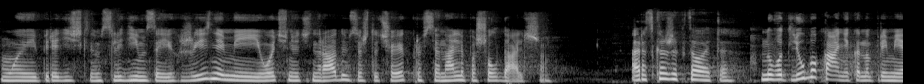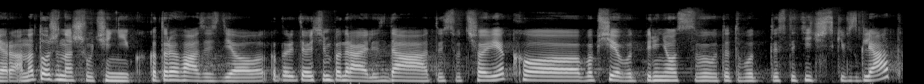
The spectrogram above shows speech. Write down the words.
Мы периодически там, следим за их жизнями и очень-очень радуемся, что человек профессионально пошел дальше. А расскажи, кто это? Ну вот Люба Каника, например, она тоже наш ученик, которая вазы сделала, которые тебе очень понравились, да. То есть вот человек э, вообще вот перенес свой вот этот вот эстетический взгляд.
